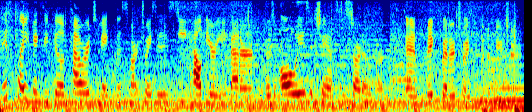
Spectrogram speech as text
This plate makes me feel empowered to make the smart choices, eat healthier, eat better. There's always a chance to start over. and make better choices in the future.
